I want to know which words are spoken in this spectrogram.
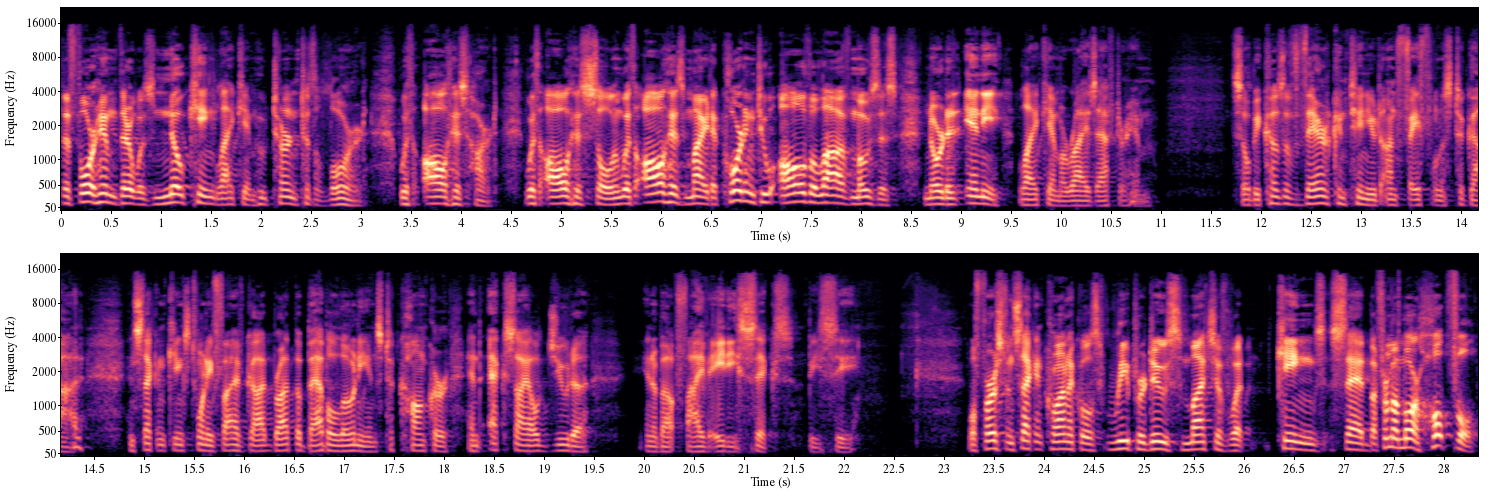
Before him there was no king like him who turned to the Lord with all his heart, with all his soul, and with all his might, according to all the law of Moses, nor did any like him arise after him. So, because of their continued unfaithfulness to God, in 2 Kings 25, God brought the Babylonians to conquer and exile Judah in about 586 BC. Well, First and Second Chronicles reproduce much of what Kings said, but from a more hopeful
